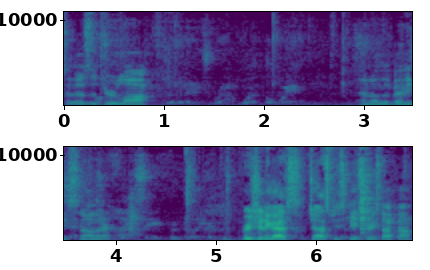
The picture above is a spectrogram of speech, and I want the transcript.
So there's a Drew Lock. Another Benny Snell there. Appreciate it, guys. JaspysCaseBreaks.com.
